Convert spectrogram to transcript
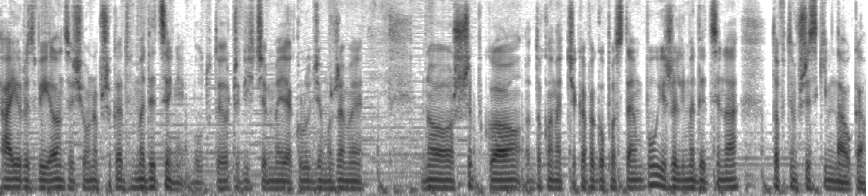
AI rozwijające się na przykład w medycynie, bo tutaj oczywiście my jako ludzie możemy no, szybko dokonać ciekawego postępu. Jeżeli medycyna, to w tym wszystkim nauka.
